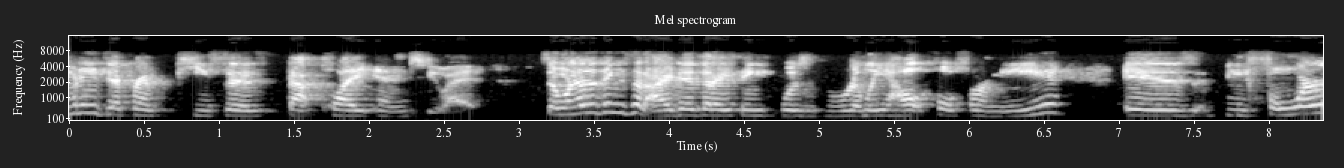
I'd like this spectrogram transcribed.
many different pieces that play into it. So one of the things that I did that I think was really helpful for me is before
